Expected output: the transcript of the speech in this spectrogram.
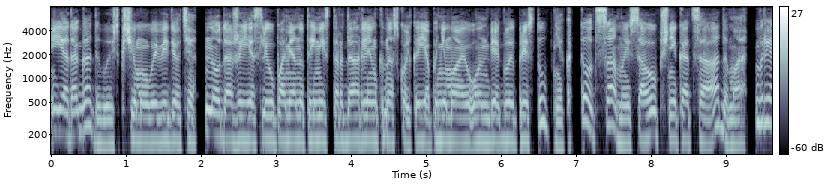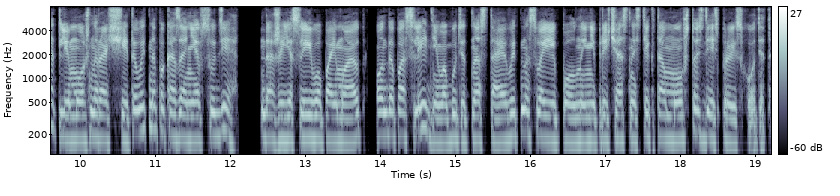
«Я догадываюсь, к чему вы ведете, но даже если упомянутый мистер Дарлинг, насколько я понимаю, он беглый преступник, тот самый сообщник отца Адама, вряд ли можно рассчитывать на показания в суде. Даже если его поймают, он до последнего будет настаивать на своей полной непричастности к тому, что здесь происходит.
